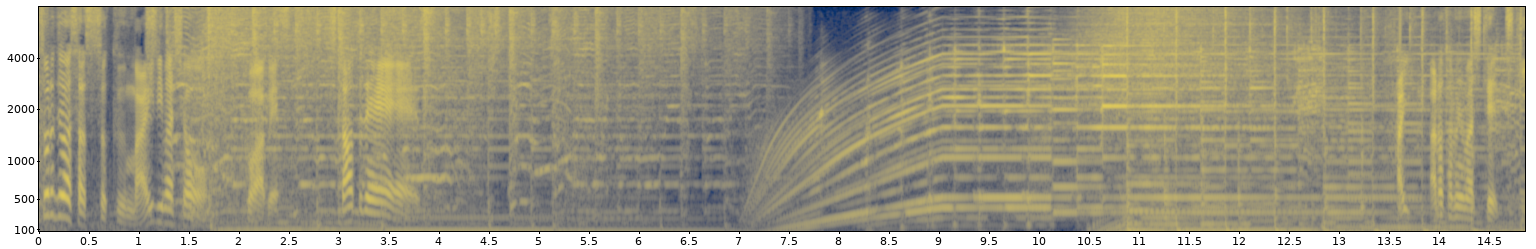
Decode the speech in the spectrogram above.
それでは早速参りましょう。キコアベスタートです。はい改めまして月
